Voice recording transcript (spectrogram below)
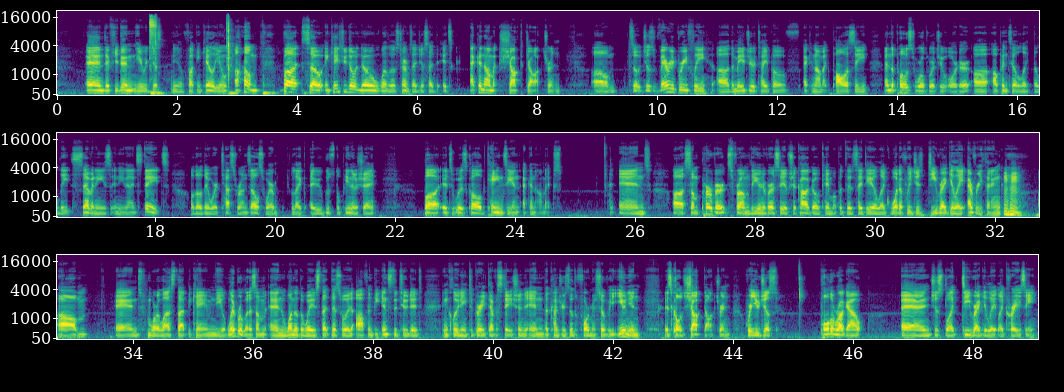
And if you didn't, he would just, you know, fucking kill you. Um, but so, in case you don't know one of those terms I just said, it's economic shock doctrine. Um, so, just very briefly, uh, the major type of economic policy and the post World War II order uh, up until like the late 70s in the United States, although there were test runs elsewhere, like Augusto Pinochet, but it was called Keynesian economics. And uh, some perverts from the University of Chicago came up with this idea like, what if we just deregulate everything? Um, and more or less that became neoliberalism. And one of the ways that this would often be instituted, including to great devastation in the countries of the former Soviet Union, is called shock doctrine, where you just pull the rug out and just like deregulate like crazy.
